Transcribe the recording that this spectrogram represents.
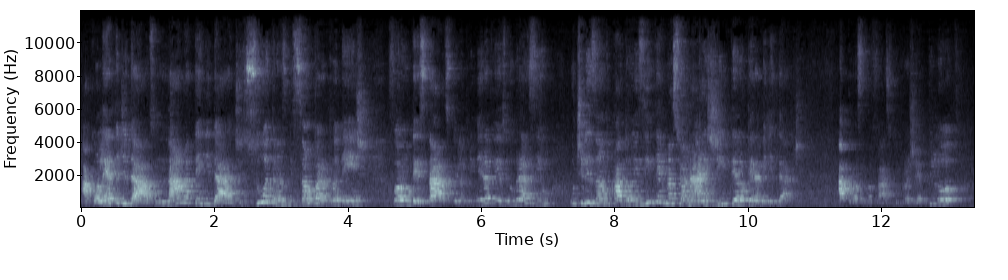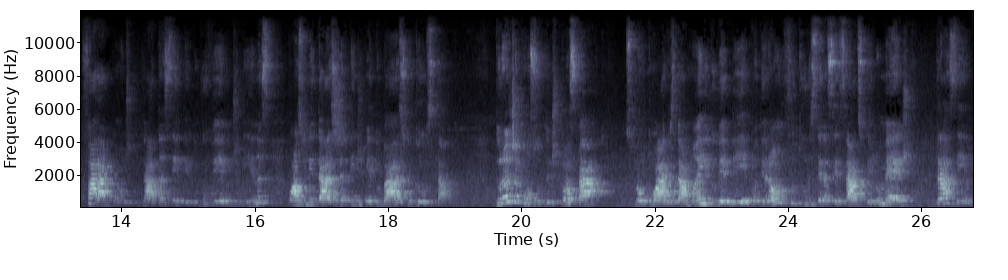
a coleta de dados na maternidade e sua transmissão para a Prodenge foram testados pela primeira vez no Brasil, utilizando padrões internacionais de interoperabilidade. A próxima fase do projeto piloto fará ponte do data center do governo de Minas com as unidades de atendimento básico em todo o estado. Durante a consulta de pós-parto, os prontuários da mãe e do bebê poderão no futuro ser acessados pelo médico, trazendo,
